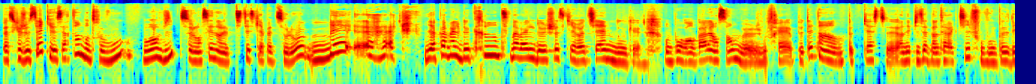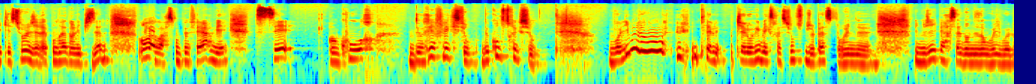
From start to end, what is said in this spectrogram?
Parce que je sais que certains d'entre vous ont envie de se lancer dans les petites escapades solo, mais il y a pas mal de craintes, pas mal de choses qui retiennent, donc euh, on pourra en parler ensemble. Je vous ferai peut-être un podcast, un épisode interactif où vous me posez des questions et j'y répondrai dans l'épisode. On va voir ce qu'on peut faire, mais c'est en cours de réflexion, de construction. Voilà, quelle, quelle horrible expression. Je passe pour une, vieille personne en disant voilà.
